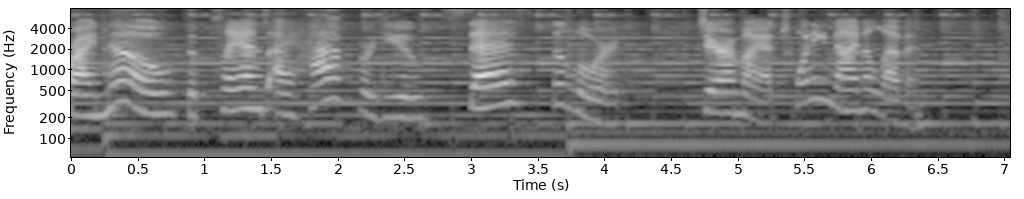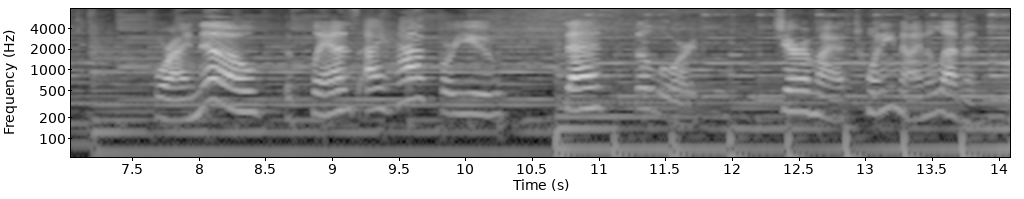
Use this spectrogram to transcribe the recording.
For I know the plans I have for you, says the Lord. Jeremiah 29 11. For I know the plans I have for you, says the Lord. Jeremiah 29 11.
